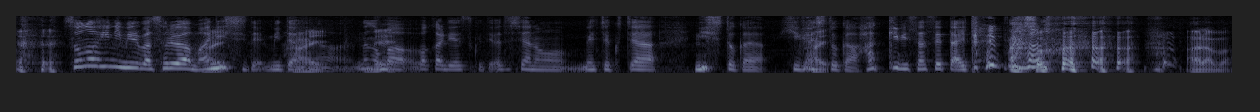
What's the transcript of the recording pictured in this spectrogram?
その日に見ればそれは真西でみたいな、はい。なんかまあ分かりやすくて私あのめちゃくちゃ西とか東とかはっきりさせたいタイプなんで、あそう。あらば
